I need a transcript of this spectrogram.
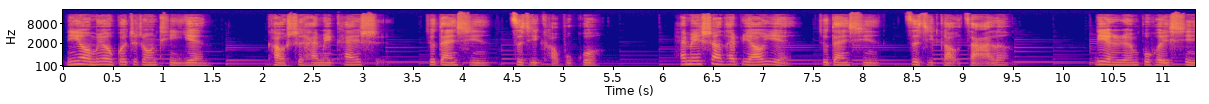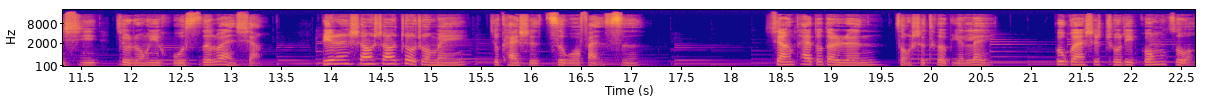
你有没有过这种体验？考试还没开始，就担心自己考不过；还没上台表演，就担心自己搞砸了；恋人不回信息，就容易胡思乱想；别人稍稍皱皱眉，就开始自我反思。想太多的人总是特别累，不管是处理工作、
